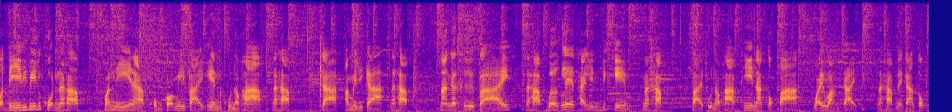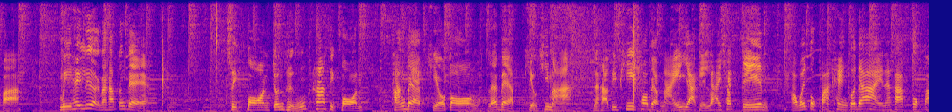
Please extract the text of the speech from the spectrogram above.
วัสดีพี่ๆทุกคนนะครับ วันนี้นะครับผมก็มีสายเอ็นคุณภาพนะครับ จากอเมริกานะครับ นั่นก็คือสายนะครับเบิร์กเล่ไทลินบิ๊กเกมนะครับสายคุณภาพที่นักตกปลาไว้วางใจนะครับในการตกปลา มีให้เลือกนะครับตั้งแต่ 10 ปอนด์จนถึง 50 ปอนด์ทั้งแบบเขียวตองและแบบเขียวขี้ม้านะครับพี่ๆชอบแบบไหนอยากเห็นลายชัดเจน เอาไว้ตกปลาแข่งก็ได้นะครับ ตกปลา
